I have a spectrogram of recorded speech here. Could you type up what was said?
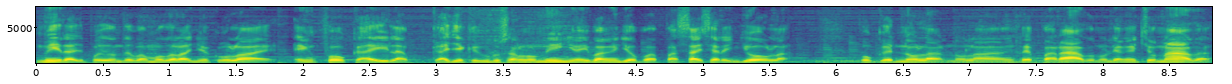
Mira, después donde vamos del año escolar, enfoca ahí la calle que cruzan los niños, ahí van ellos para pasar y arenyola, porque no la, no la han reparado, no le han hecho nada.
